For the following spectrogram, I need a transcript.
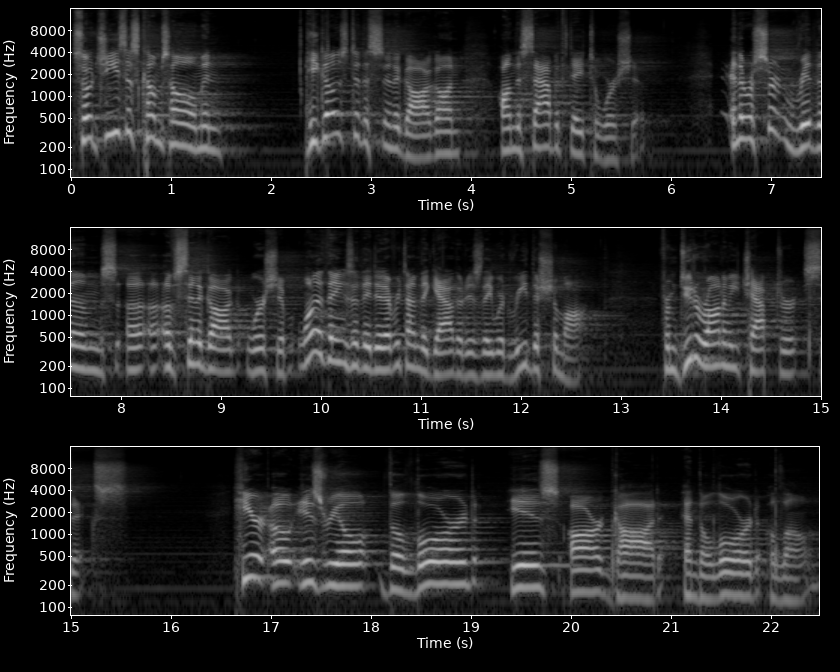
So Jesus comes home and he goes to the synagogue on, on the Sabbath day to worship. And there were certain rhythms uh, uh, of synagogue worship. One of the things that they did every time they gathered is they would read the Shema from Deuteronomy chapter 6. Hear, O Israel, the Lord is our God and the Lord alone.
